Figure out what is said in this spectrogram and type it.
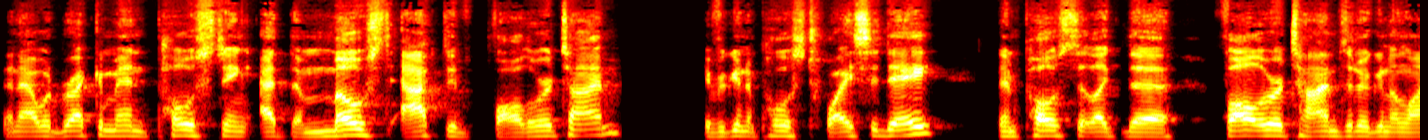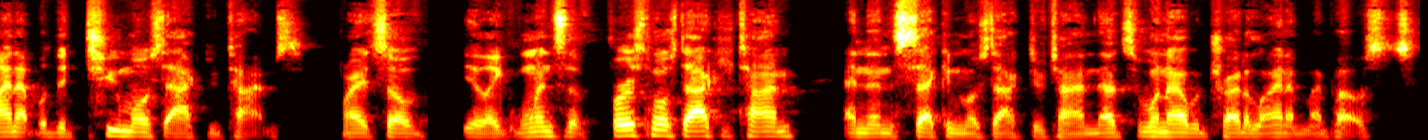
then I would recommend posting at the most active follower time. If you're going to post twice a day, then post at like the follower times that are going to line up with the two most active times, right? So you like when's the first most active time and then the second most active time. That's when I would try to line up my posts.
